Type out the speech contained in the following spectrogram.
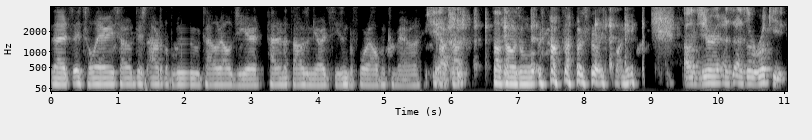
that it's it's hilarious how just out of the blue Tyler Allgeier had an a thousand yard season before Alvin Kamara Yeah. got, got thought that was I thought that was really funny. Allgeier, as, as a rookie,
